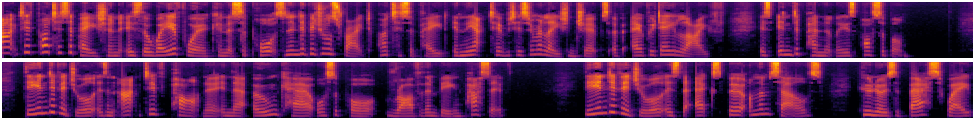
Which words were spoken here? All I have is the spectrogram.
Active participation is the way of working that supports an individual's right to participate in the activities and relationships of everyday life as independently as possible. The individual is an active partner in their own care or support rather than being passive. The individual is the expert on themselves who knows the best way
